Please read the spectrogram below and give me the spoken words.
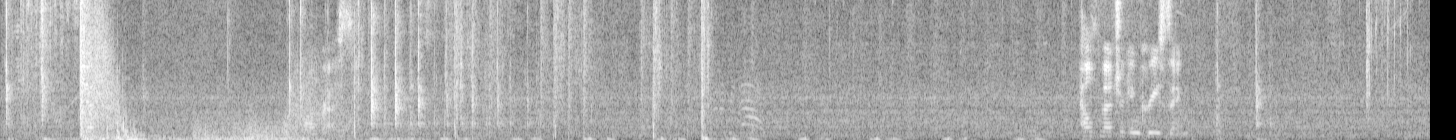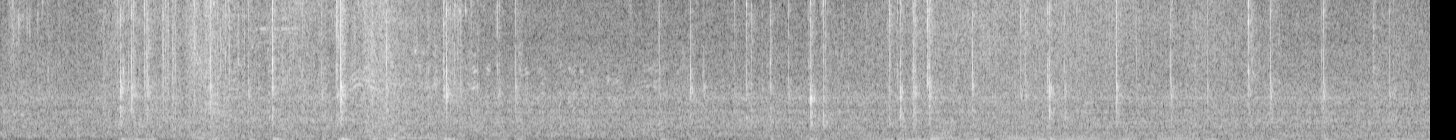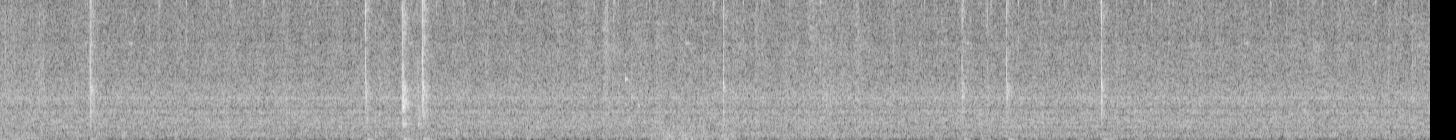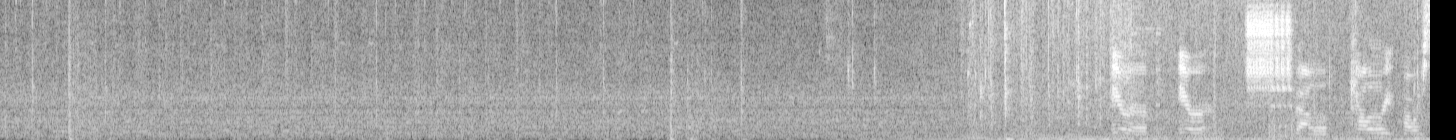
Progress. Health metric increasing. Error. Error. Shh. Valid. Calibrate power.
